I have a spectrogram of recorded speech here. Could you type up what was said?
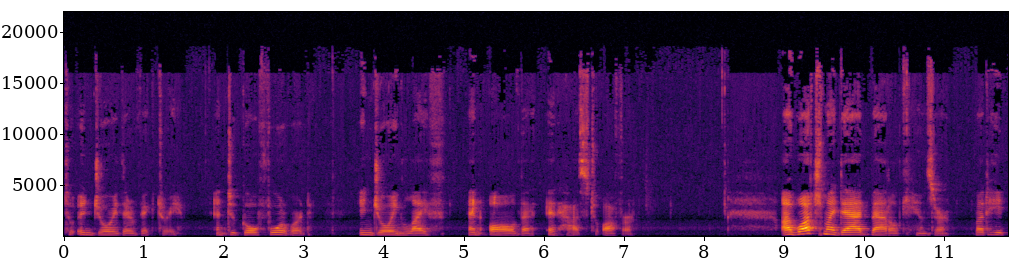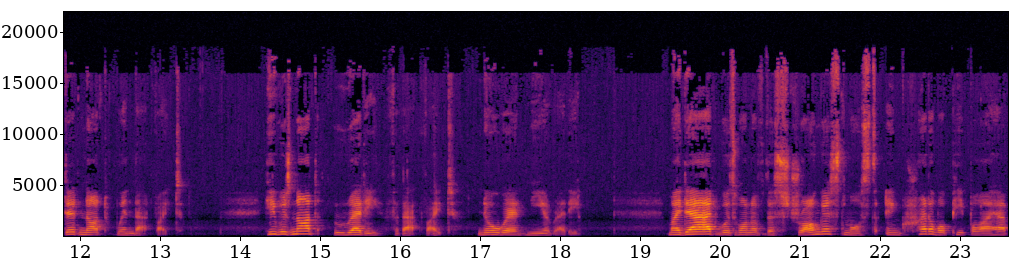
to enjoy their victory and to go forward, enjoying life and all that it has to offer. I watched my dad battle cancer, but he did not win that fight. He was not ready for that fight, nowhere near ready. My dad was one of the strongest, most incredible people I have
